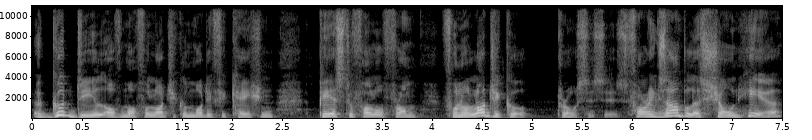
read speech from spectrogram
A good deal of morphological modification appears to follow from phonological processes. For example, as shown here,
